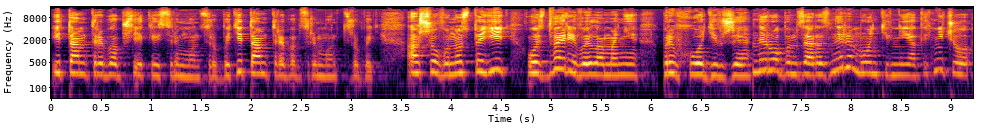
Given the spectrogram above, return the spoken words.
і там треба б якийсь ремонт зробити, і там треба б ремонт зробити. А що, воно стоїть, ось двері виламані при вході вже. Не робимо зараз ні ремонтів ніяких, нічого.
